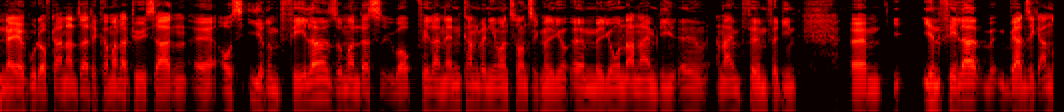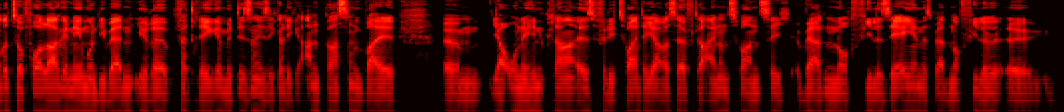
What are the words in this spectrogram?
Naja gut, auf der anderen Seite kann man natürlich sagen, äh, aus ihrem Fehler, so man das überhaupt Fehler nennen kann, wenn jemand 20 Millio äh, Millionen an einem, äh, an einem Film verdient, ähm, ihren Fehler werden sich andere zur Vorlage nehmen und die werden ihre Verträge mit Disney sicherlich anpassen, weil ähm, ja ohnehin klar ist, für die zweite Jahreshälfte 21 werden noch viele Serien, es werden noch viele äh,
